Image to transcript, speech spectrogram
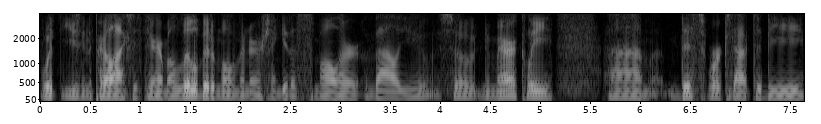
with using the parallel axis theorem a little bit of moment inertia and get a smaller value. So numerically, um, this works out to be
